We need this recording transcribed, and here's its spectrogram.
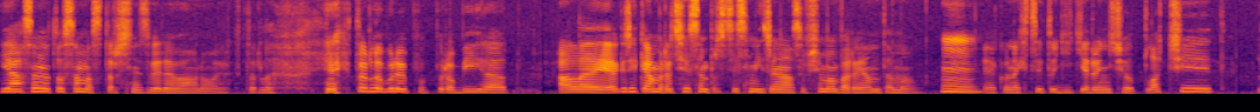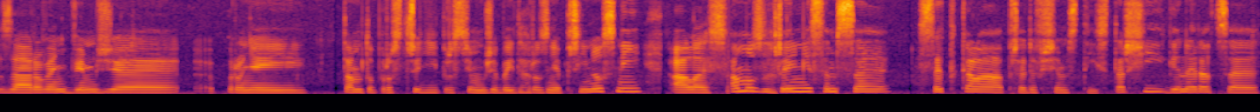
Já jsem na to sama strašně zvědavá, no, jak, tohle, jak tohle bude probíhat. Ale jak říkám, radši jsem prostě smířená se všema variantama. Hmm. Jako nechci to dítě do ničeho tlačit, zároveň vím, že pro něj tam to prostředí prostě může být hrozně přínosný, ale samozřejmě jsem se setkala především z té starší generace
